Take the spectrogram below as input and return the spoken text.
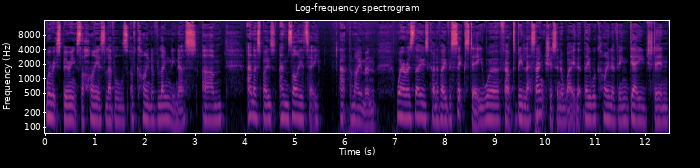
were experienced the highest levels of kind of loneliness um, and I suppose anxiety at the moment, whereas those kind of over 60 were felt to be less anxious in a way that they were kind of engaged in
